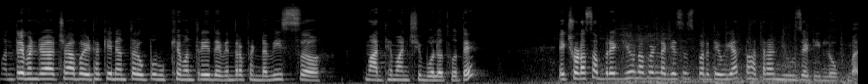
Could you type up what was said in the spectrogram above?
मंत्रिमंडळाच्या बैठकीनंतर उपमुख्यमंत्री देवेंद्र फडणवीस माध्यमांशी बोलत होते. एक छोटासा ब्रेक घेऊन आपण लगेचच परत येऊयात. पाहत्रा न्यूज एटीन लोकमत.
